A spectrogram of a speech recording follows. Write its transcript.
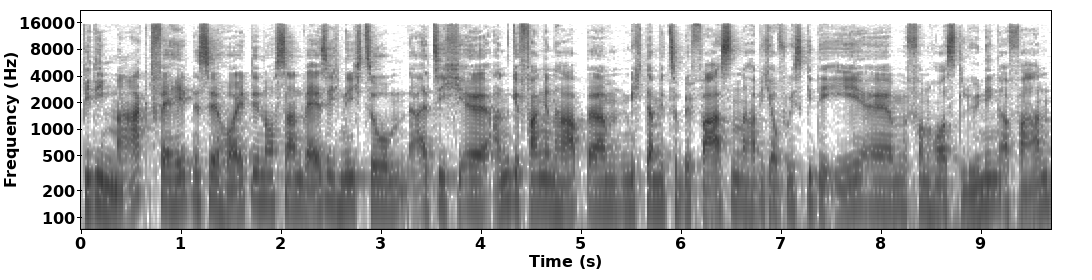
Wie die Marktverhältnisse heute noch sind, weiß ich nicht. So, als ich äh, angefangen habe, ähm, mich damit zu befassen, habe ich auf whisky.de ähm, von Horst Lüning erfahren,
